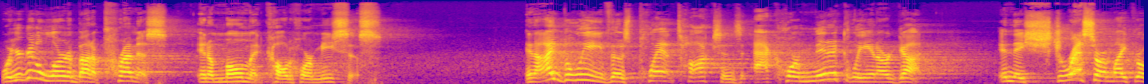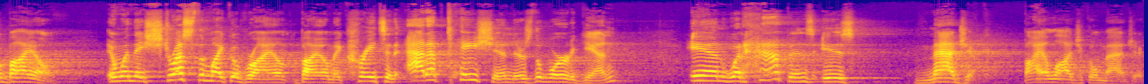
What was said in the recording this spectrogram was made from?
Well, you're going to learn about a premise in a moment called hormesis. And I believe those plant toxins act hormetically in our gut and they stress our microbiome. And when they stress the microbiome, it creates an adaptation, there's the word again. And what happens is magic, biological magic.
